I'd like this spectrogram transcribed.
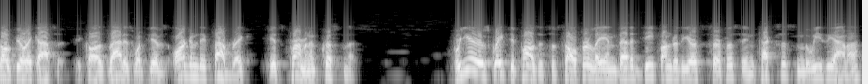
sulfuric acid because that is what gives organdy fabric its permanent crispness. For years, great deposits of sulfur lay embedded deep under the earth's surface in Texas and Louisiana,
